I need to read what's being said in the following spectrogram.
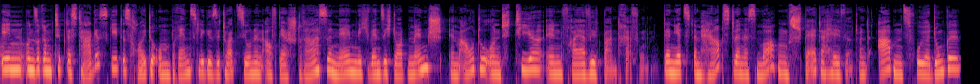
In unserem Tipp des Tages geht es heute um brenzlige Situationen auf der Straße, nämlich wenn sich dort Mensch im Auto und Tier in freier Wildbahn treffen. Denn jetzt im Herbst, wenn es morgens später hell wird und abends früher dunkel,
